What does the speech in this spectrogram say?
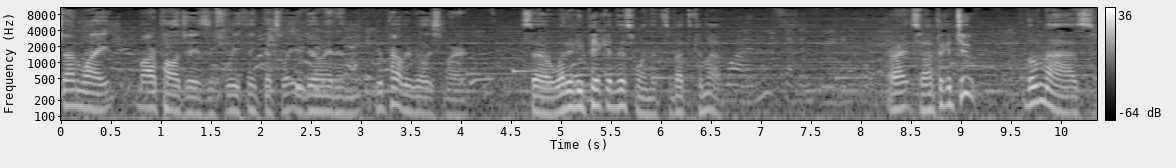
John White, our apologies if we think that's what you're doing, and you're probably really smart. So, what did he pick in this one that's about to come up? One, seven, three, All right, so I'm picking two. Little Nas.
